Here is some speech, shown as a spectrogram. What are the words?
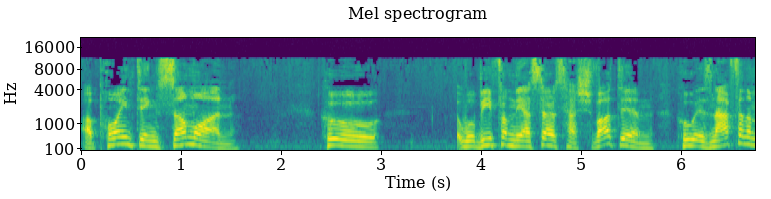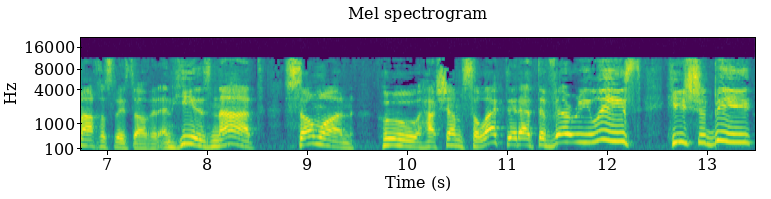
appointing someone who will be from the Aseres Hashvatim, who is not from the Malchus Beis David, and he is not someone who Hashem selected, at the very least, he should be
